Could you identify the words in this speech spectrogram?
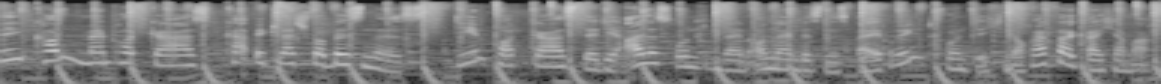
Willkommen in meinem Podcast Kaffeeklatsch for Business, dem Podcast, der dir alles rund um dein Online-Business beibringt und dich noch erfolgreicher macht.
